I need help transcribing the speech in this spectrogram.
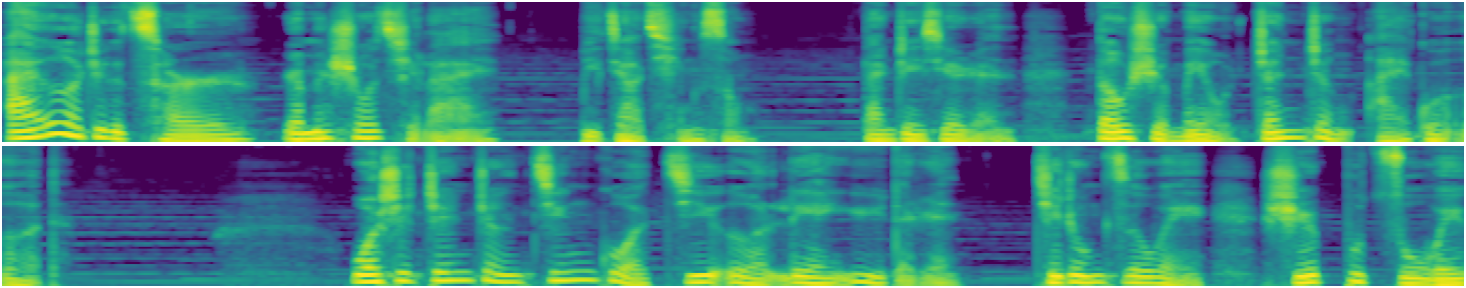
挨饿这个词儿，人们说起来比较轻松。但这些人都是没有真正挨过饿的。我是真正经过饥饿炼狱的人，其中滋味实不足为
